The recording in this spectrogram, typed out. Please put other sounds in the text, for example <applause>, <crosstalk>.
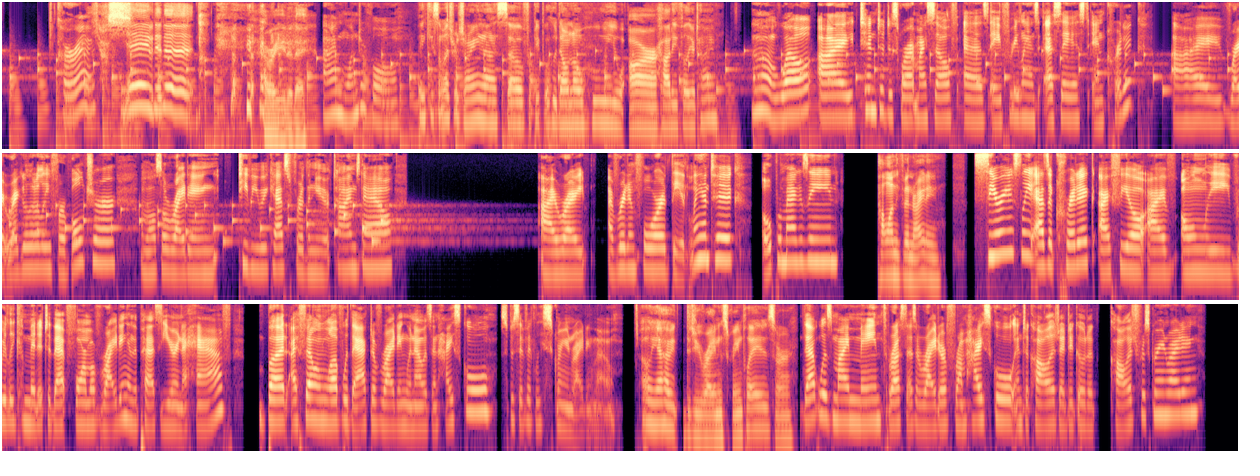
Correct. Yes. Yay, we did it. <laughs> How are you today? I'm wonderful. Thank you so much for joining us. So, for people who don't know who you are, how do you fill your time? Oh, well, I tend to describe myself as a freelance essayist and critic. I write regularly for Vulture. I'm also writing TV recaps for the New York Times now. I write, I've written for The Atlantic, Oprah Magazine. How long have you been writing? Seriously, as a critic, I feel I've only really committed to that form of writing in the past year and a half. But I fell in love with the act of writing when I was in high school, specifically screenwriting, though. Oh yeah, did you write any screenplays or? That was my main thrust as a writer from high school into college. I did go to college for screenwriting.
